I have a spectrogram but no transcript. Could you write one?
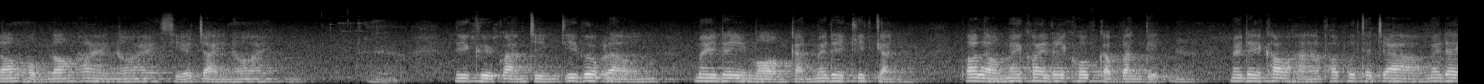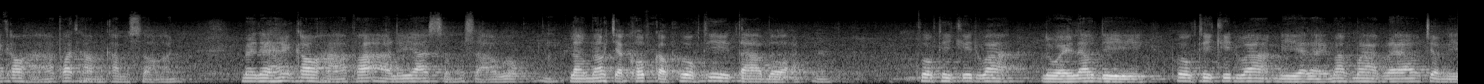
ร้องห่มร้องไห้น้อย เสียใจน้อย นี่คือความจริงที่พวกเราไม่ได้มองกันไม่ได้คิดกัน เพราะเราไม่ค่อยได้คบกับบัณฑิต ไม่ได้เข้าหาพระพุทธเจ้า ไม่ได้เข้าหาพระธรรมคำสอน ไม่ได้ให้เข้าหาพระอริยสงสาวก เรามักจะคบกับพวกที่ตาบอด พวกที่คิดว่ารวยแล้วดี พวกที่คิดว่ามีอะไรมากๆแล้วจะมี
